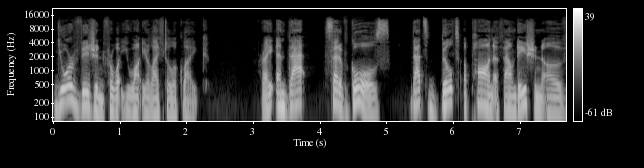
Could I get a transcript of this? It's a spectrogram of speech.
your vision for what you want your life to look like, right? And that set of goals, that's built upon a foundation of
